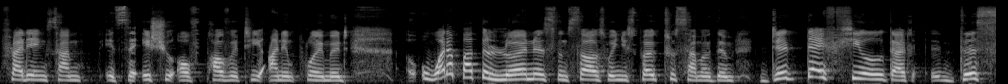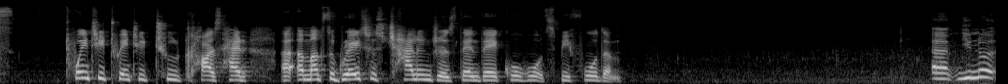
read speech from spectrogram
flooding, some it's the issue of poverty, unemployment. What about the learners themselves when you spoke to some of them? Did they feel that this 2022 class had uh, amongst the greatest challenges than their cohorts before them? Um, you know,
